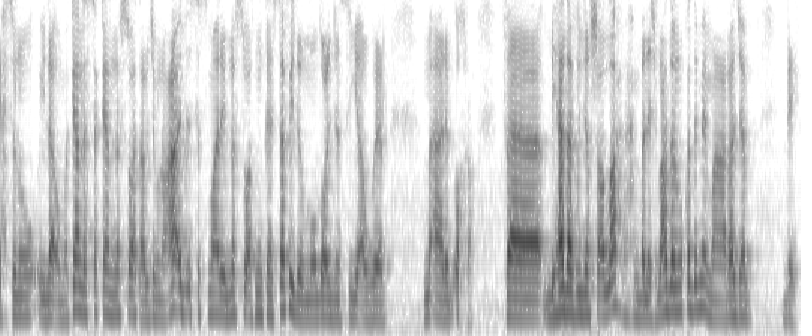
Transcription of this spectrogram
يحسنوا يلاقوا مكان. للسكن بنفس الوقت عم بيجيب لهم عائد استثماري بنفس الوقت ممكن يستفيدوا من موضوع الجنسية أو غير مآرب أخرى. فبهذا الفيديو إن شاء الله رح نبلش بعد المقدمة مع رجب بي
